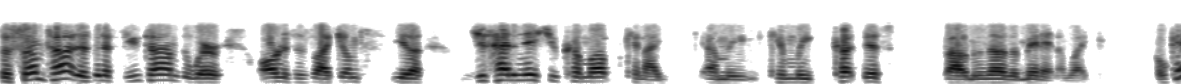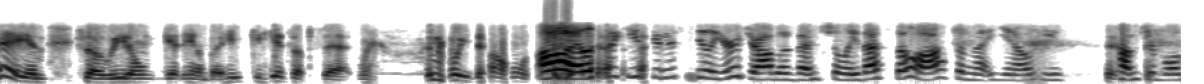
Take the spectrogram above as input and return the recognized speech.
So sometimes there's been a few times where artists is like, I'm you know just had an issue come up. Can I? I mean, can we cut this about another minute? I'm like, okay, and so we don't get him, but he he gets upset when when we don't. Oh, it looks like he's gonna steal your job eventually. That's so awesome that you know he's comfortable,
